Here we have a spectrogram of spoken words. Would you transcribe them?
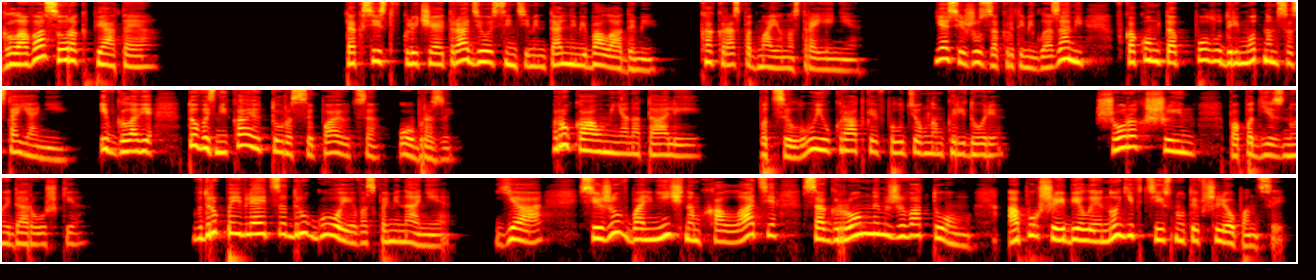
Глава 45. Таксист включает радио с сентиментальными балладами, как раз под мое настроение. Я сижу с закрытыми глазами в каком-то полудремотном состоянии, и в голове то возникают, то рассыпаются образы. Рука у меня на талии, поцелуй украдкой в полутемном коридоре, шорох шин по подъездной дорожке, вдруг появляется другое воспоминание. Я сижу в больничном халате с огромным животом, опухшие белые ноги втиснуты в шлепанцы.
